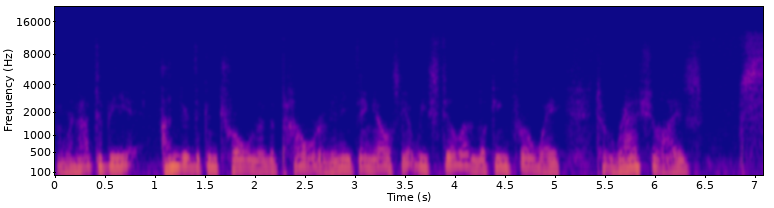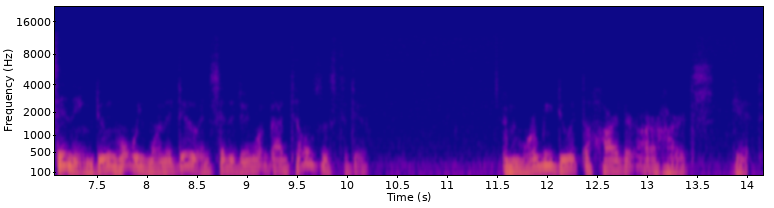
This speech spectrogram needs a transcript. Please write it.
We're not to be under the control or the power of anything else, yet we still are looking for a way to rationalize sinning, doing what we want to do instead of doing what God tells us to do. And the more we do it, the harder our hearts get.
